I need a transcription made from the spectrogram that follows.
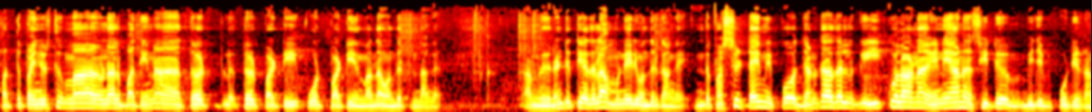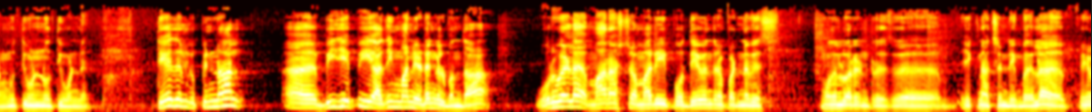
பத்து பதினஞ்சு வருஷத்துக்கு முன்னால் பார்த்தீங்கன்னா third third party fourth party இந்த மாதிரி தான் வந்துட்டு இருந்தாங்க. அந்த ரெண்டு தேர்தலாக முன்னேறி வந்திருக்காங்க. இந்த ஃபஸ்ட்டு டைம் இப்போது ஜனதாதளுக்கு ஈக்குவலான இணையான சீட்டு பிஜேபி போட்டிடுறாங்க. நூற்றி ஒன்று நூற்றி ஒன்று தேர்தலுக்கு பின்னால் பிஜேபி அதிகமான இடங்கள் வந்தால் ஒருவேளை மகாராஷ்டிரா மாதிரி இப்போது தேவேந்திர ஃபட்னவிஸ் முதல்வர் என்று ஏக்நாத் சிண்டிங் பதிலாக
